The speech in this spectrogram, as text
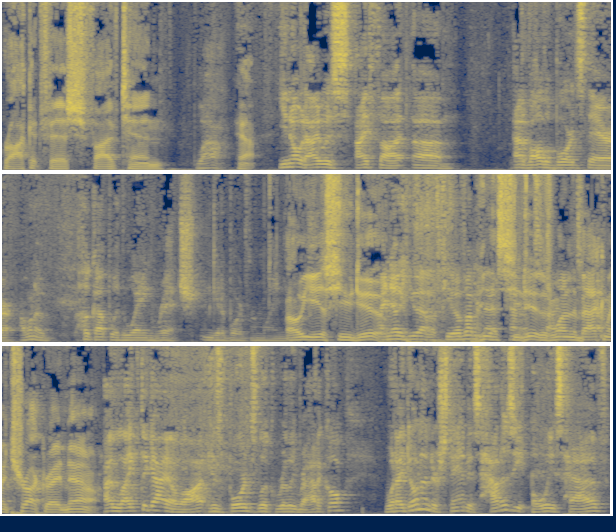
Rocket Fish five ten. Wow. Yeah. You know what I was? I thought um, out of all the boards there, I want to hook up with Wayne Rich and get a board from Wayne. Oh yes, you do. I know you have a few of them. Yes, you do. There's one in the back of my truck right now. I like the guy a lot. His boards look really radical. What I don't understand is how does he always have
